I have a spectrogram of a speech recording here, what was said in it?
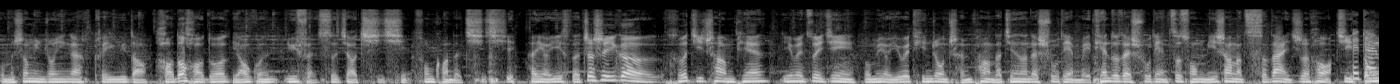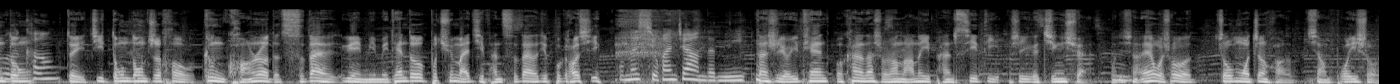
我们生命中应该可以遇到好多好多摇滚女粉丝，叫琪琪，疯狂的琪琪，很有意思的。这是一个合集唱片，因为最近我们有一位听众陈胖，他经常在书店，每天都在书店。自从迷上了磁带之后，继东东对继东东之后，更狂热的磁带乐迷，每天都不去买几盘磁带，他就不高兴。我们喜欢这样的迷。但是有一天，我看到他手上拿了一盘 CD，是一个精选，我就想，哎，我说我周末正好想播一首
